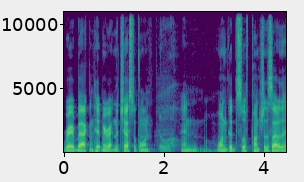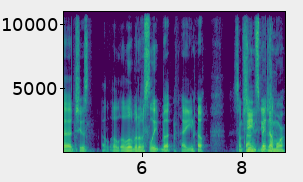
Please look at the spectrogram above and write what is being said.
reared back and hit me right in the chest with one. And one good swift punch to the side of the head. She was a, a little bit of asleep, but hey, you know, sometimes She didn't spit just- no more.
